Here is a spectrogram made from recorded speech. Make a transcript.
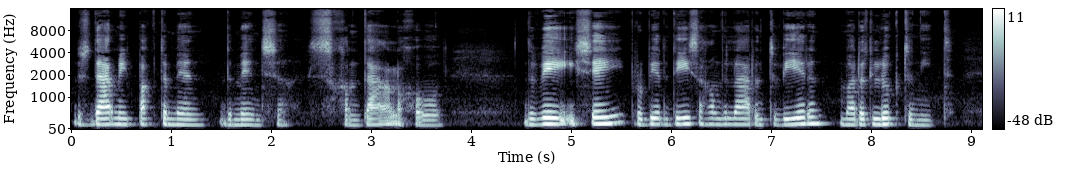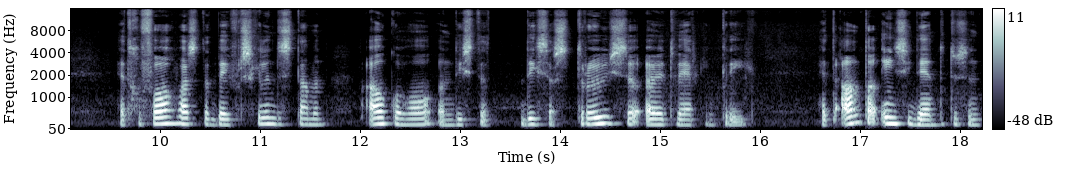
Dus daarmee pakte men de mensen. Schandalig gewoon. De WIC probeerde deze handelaren te weren, maar dat lukte niet. Het gevolg was dat bij verschillende stammen alcohol een desastreuze uitwerking kreeg. Het aantal incidenten tussen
